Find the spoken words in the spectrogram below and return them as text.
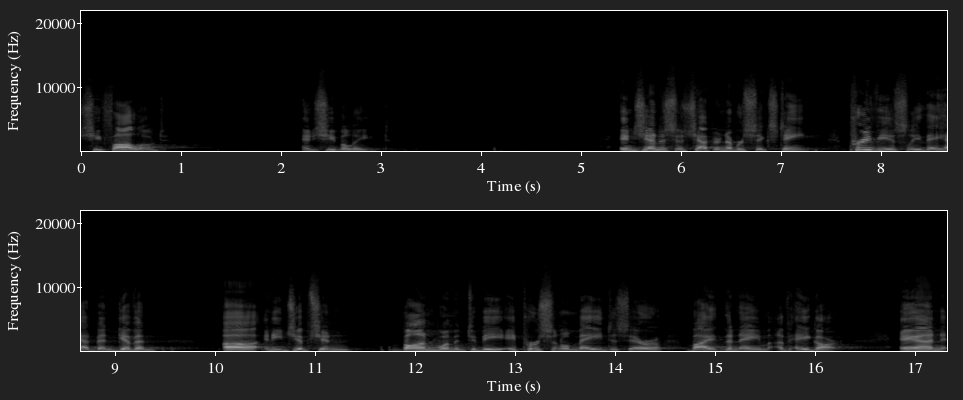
she followed, and she believed. In Genesis chapter number 16, previously they had been given uh, an Egyptian bondwoman to be a personal maid to Sarah by the name of Hagar. And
